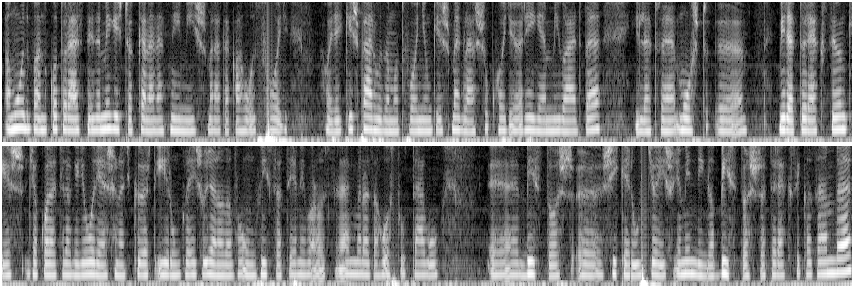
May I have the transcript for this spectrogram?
a múltban kotorászni, de mégiscsak kellenek némi ismeretek ahhoz, hogy, hogy egy kis párhuzamot vonjunk, és meglássuk, hogy régen mi vált be, illetve most ö, mire törekszünk, és gyakorlatilag egy óriási nagy kört írunk le, és ugyanoda fogunk visszatérni valószínűleg, mert az a hosszú távú biztos sikerútja, és ugye mindig a biztosra törekszik az ember,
